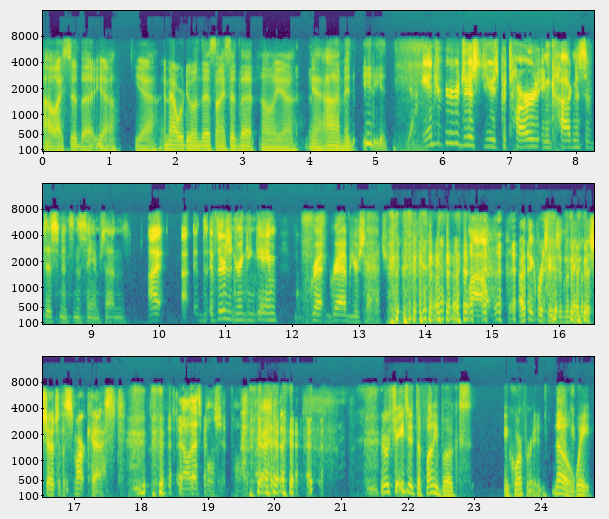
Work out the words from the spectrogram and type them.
oh, I said that, yeah, yeah, and now we're doing this, and I said that, oh yeah, yeah, I'm an idiot. Andrew just used petard and cognitive dissonance in the same sentence. I uh, if there's a drinking game, gra- grab your scotch. wow. I think we're changing the name of the show to the Smartcast. No, that's bullshit, Paul. All right. or change it to Funny Books Incorporated. No, wait.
